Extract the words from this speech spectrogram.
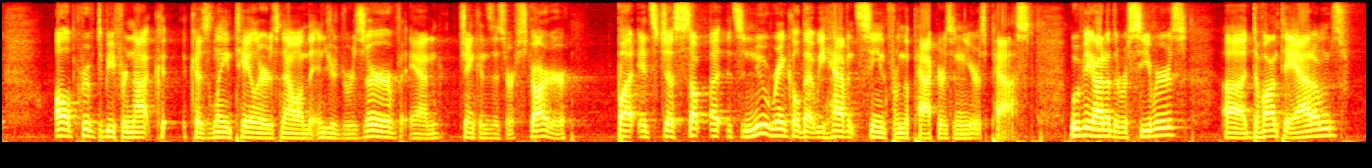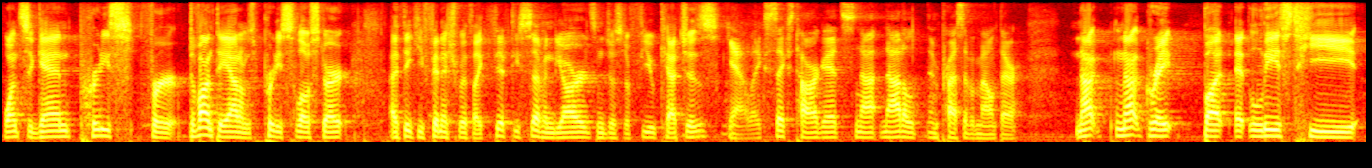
All proved to be for not because Lane Taylor is now on the injured reserve and Jenkins is our starter but it's just some, uh, it's a new wrinkle that we haven't seen from the Packers in years past. Moving on to the receivers, uh, Davante Adams once again pretty s- for Davante Adams pretty slow start. I think he finished with like 57 yards and just a few catches. Yeah, like six targets, not not an impressive amount there. Not not great, but at least he.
